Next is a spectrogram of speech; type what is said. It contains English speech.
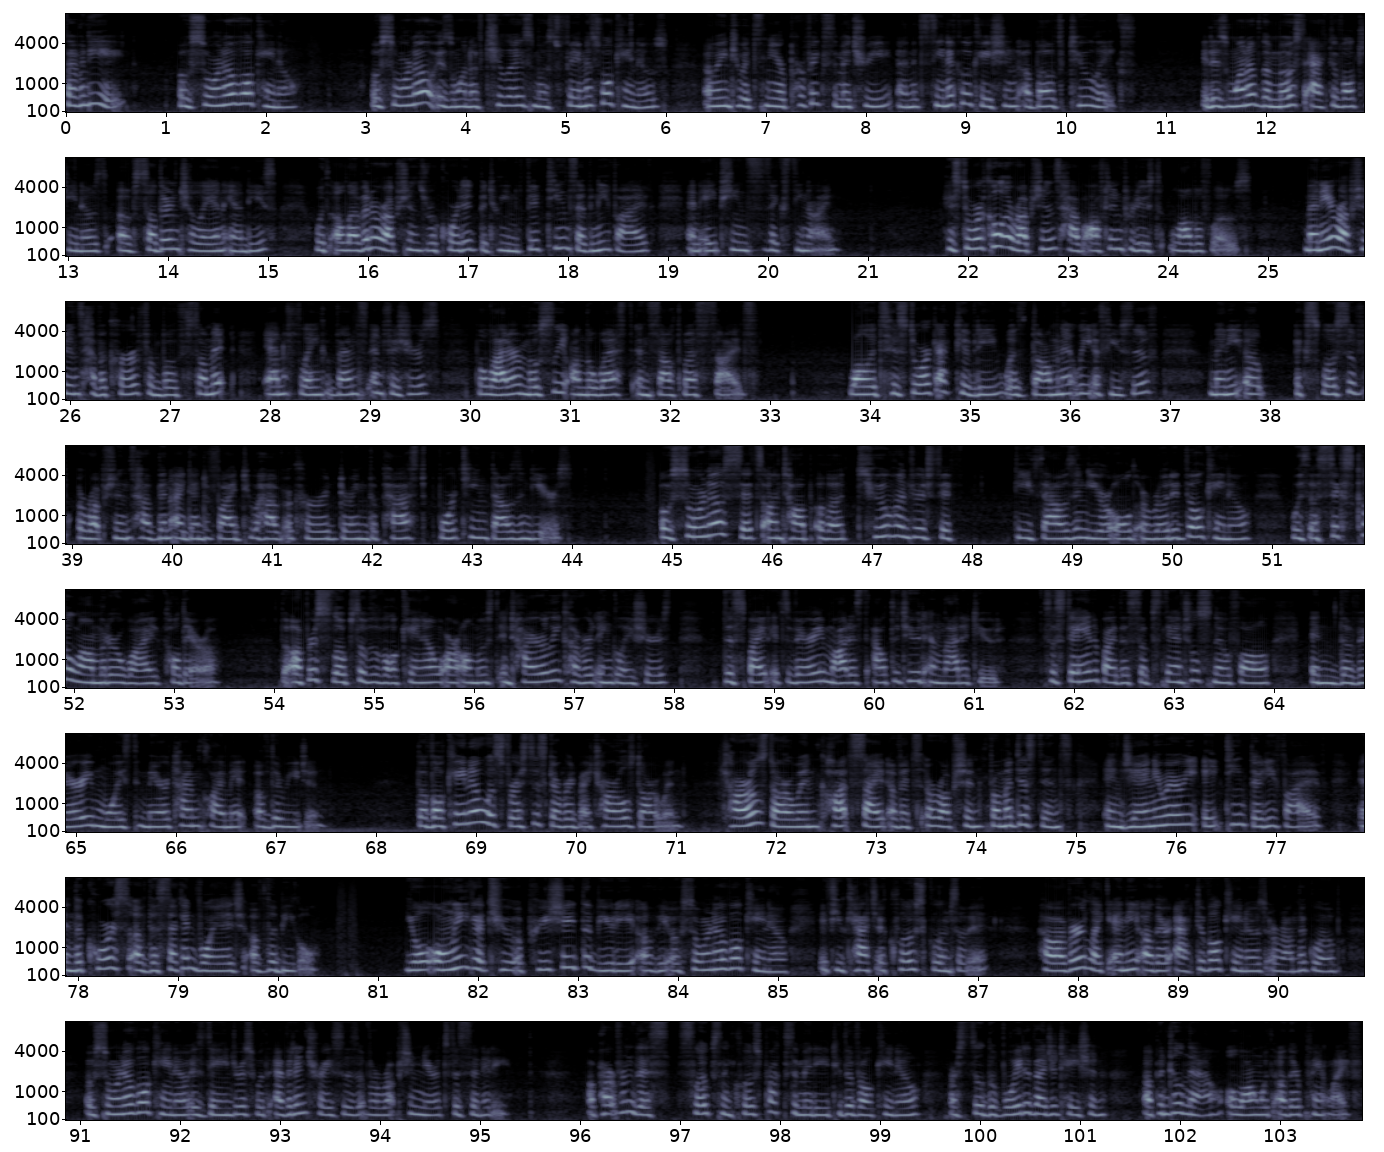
78. Osorno Volcano. Osorno is one of Chile's most famous volcanoes, owing to its near perfect symmetry and its scenic location above two lakes. It is one of the most active volcanoes of southern Chilean Andes, with 11 eruptions recorded between 1575 and 1869. Historical eruptions have often produced lava flows. Many eruptions have occurred from both summit and flank vents and fissures, the latter mostly on the west and southwest sides. While its historic activity was dominantly effusive, many uh, explosive eruptions have been identified to have occurred during the past 14,000 years. Osorno sits on top of a 250,000 year old eroded volcano with a 6 kilometer wide caldera. The upper slopes of the volcano are almost entirely covered in glaciers, despite its very modest altitude and latitude, sustained by the substantial snowfall and the very moist maritime climate of the region. The volcano was first discovered by Charles Darwin. Charles Darwin caught sight of its eruption from a distance in January 1835 in the course of the second voyage of the Beagle. You'll only get to appreciate the beauty of the Osorno volcano if you catch a close glimpse of it. However, like any other active volcanoes around the globe, Osorno volcano is dangerous with evident traces of eruption near its vicinity. Apart from this, slopes in close proximity to the volcano are still devoid of vegetation up until now, along with other plant life.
